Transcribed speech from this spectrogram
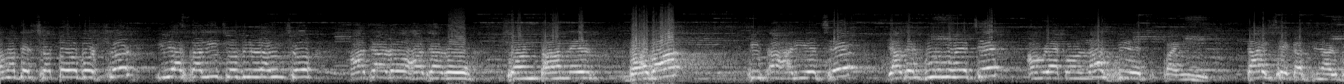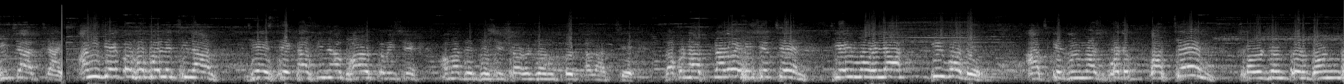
আমাদের সতেরো বছর ইলিয়াস আলী চৌধুরী অংশ হাজারো হাজারো সন্তানের বাবা পিতা হারিয়েছে, যাদের গুণ হয়েছে, আমরা এখন লাশ ফিরে পাইনি। তাই শেখ হাসিনার বিচার চাই। আমি যে কথা বলেছিলাম যে শেখ হাসিনা ভারত এসে আমাদের দেশে ষড়যন্ত্র চালাচ্ছে, তখন আপনারাও হেসেছেন যে মহিলা কি বলে? আজকে দুই মাস পরে পাচ্ছেন ষড়যন্ত্রের গন্ধ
